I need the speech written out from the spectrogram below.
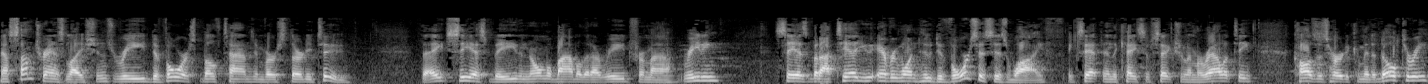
Now, some translations read divorce both times in verse 32. The HCSB, the normal Bible that I read for my reading, says, But I tell you, everyone who divorces his wife, except in the case of sexual immorality, causes her to commit adultery,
